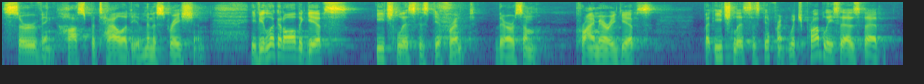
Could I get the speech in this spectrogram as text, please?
serving, hospitality, administration. If you look at all the gifts, each list is different, There are some primary gifts, but each list is different, which probably says that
